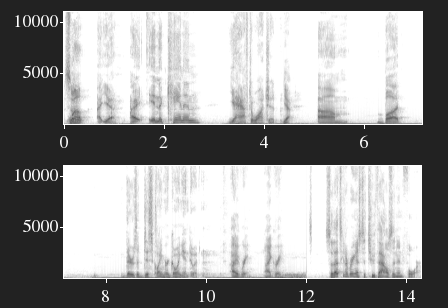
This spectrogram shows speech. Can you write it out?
so- well, uh, yeah, I in the canon, you have to watch it, Yeah. Um, but there's a disclaimer going into it. I agree. I agree. So that's going to bring us to 2004.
